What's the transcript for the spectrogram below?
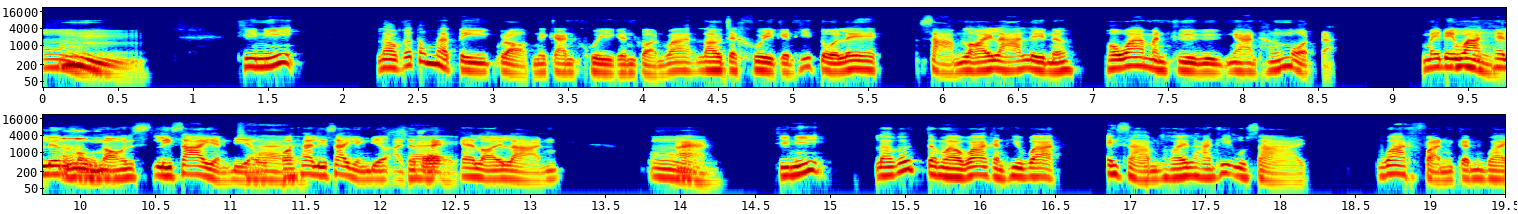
อือืมมทีนี้เราก็ต้องมาตีกรอบในการคุยกันก่อนว่า เราจะคุยกันที่ตัวเลขสามร้อยล้านเลยเนอะเพราะว่ามันคืองานทั้งหมดอะไม่ได้ว่าอืมแค่เรื่องของอืมน้องลิซ่าอย่างเดียวใช่เพราะถ้าลิซ่าอย่างเดียวอาจจะใช่แตะแค่ร้อยล้านอืมอ่า ทีนี้เราก็จะมาว่ากันที่ว่าไอ้สามร้อยล้านที่อุตสาห์วาดฝันกันไว้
